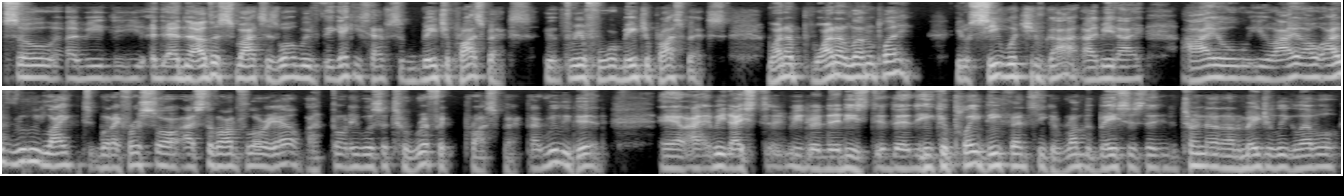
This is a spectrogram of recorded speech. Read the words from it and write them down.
so I mean, and, and the other spots as well. We've the Yankees have some major prospects, three or four major prospects. Why not? Why not let them play? You know, see what you've got. I mean, I, I, you know, I, oh, I really liked when I first saw Estevan Florial. I thought he was a terrific prospect. I really did. And I, I mean, I, I mean, he's he could play defense. He could run the bases. That turned out on a major league level.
